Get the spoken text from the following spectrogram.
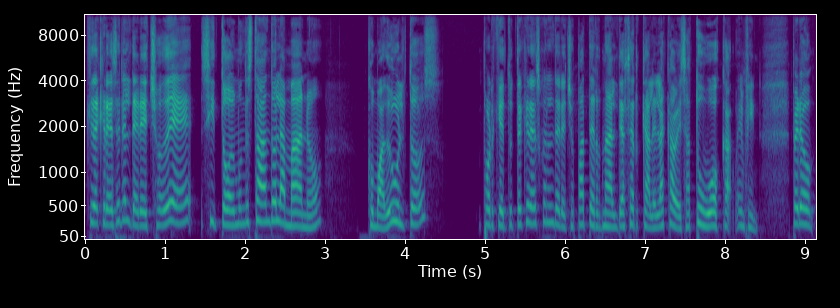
que crees en el derecho de, si todo el mundo está dando la mano como adultos, porque tú te crees con el derecho paternal de acercarle la cabeza a tu boca, en fin. Pero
